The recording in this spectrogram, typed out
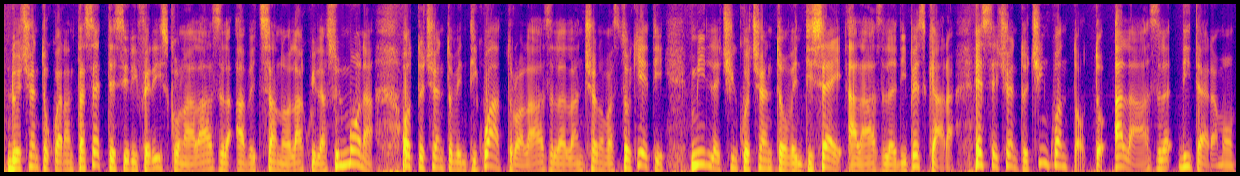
247 si riferiscono all'ASL Avezzano L'Aquila sul Mona, 824 all'ASL Lanciano Vastochieti, 1526 all'ASL di Pescara e 658 all'ASL di Teramo.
